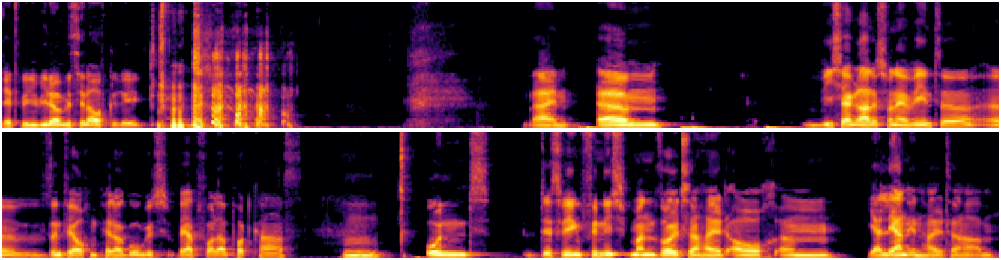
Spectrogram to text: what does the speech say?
Jetzt bin ich wieder ein bisschen aufgeregt. Nein. Ähm, wie ich ja gerade schon erwähnte, äh, sind wir auch ein pädagogisch wertvoller Podcast. Mhm. Und deswegen finde ich, man sollte halt auch ähm, ja, Lerninhalte haben.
